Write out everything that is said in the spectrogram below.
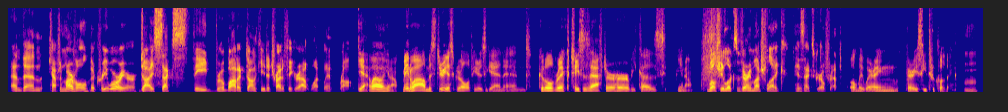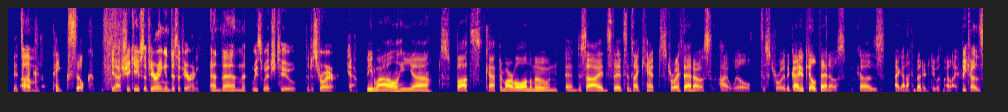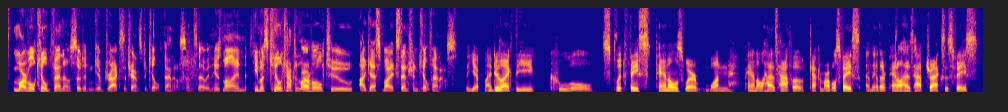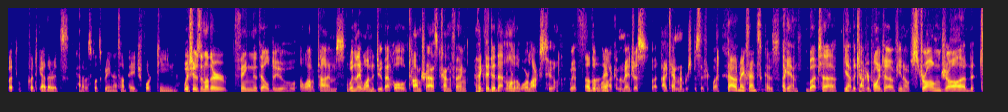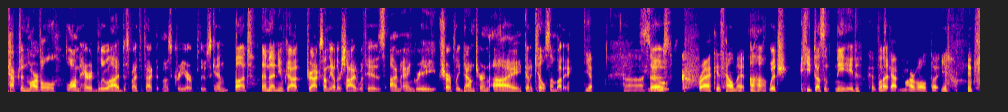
And then Captain Marvel, the Kree warrior, dissects the robotic donkey to try to figure out what went wrong. Yeah, well, you know. Meanwhile, Mysterious Girl appears again, and good old Rick chases after her because, you know, Well, she looks very much like his ex girlfriend. only wearing very see through clothing. Mhm. It's like Um, pink silk. Yeah, she keeps appearing and disappearing. And then we switch to the destroyer. Yeah. Meanwhile, he uh, spots Captain Marvel on the moon and decides that since I can't destroy Thanos, I will destroy the guy who killed Thanos because I got nothing better to do with my life. Because Marvel killed Thanos, so didn't give Drax a chance to kill Thanos. And so in his mind, he must kill Captain Marvel to, I guess by extension, kill Thanos. Yep. I do like the cool split face panels where one panel has half of Captain Marvel's face and the other panel has half Drax's face, but put together it's kind of a split screen. That's on page 14. Which is another thing that they'll do a lot of times when they want to do that whole contrast kind of thing. I think they did that in one of the Warlocks too, with Oh, the did they? Warlock and the Magus, but I can't remember specifically. That would make sense because again. But uh, yeah, the counterpoint of you know strong jawed Captain Marvel, blonde haired, blue eyed, despite the fact that most Kree are blue skinned. But and then you've got Drax on the other side with his I'm angry, sharply downturned eye, gonna kill somebody. Yep. Uh, So- crack his helmet Uh huh. Which he doesn't need. because he's Captain Marvel, but you know.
